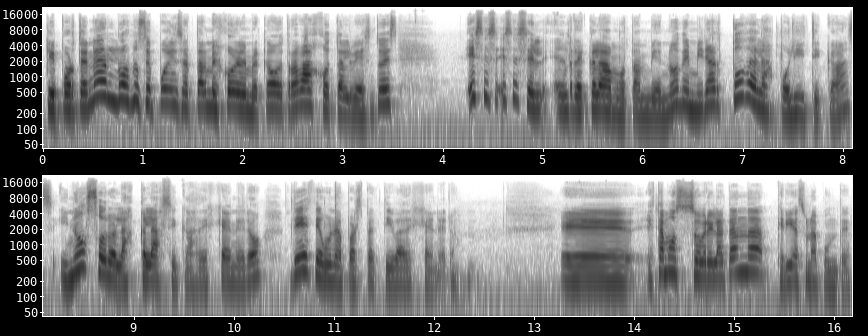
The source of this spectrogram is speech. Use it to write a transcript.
que por tenerlos no se puede insertar mejor en el mercado de trabajo tal vez. Entonces, ese es, ese es el, el reclamo también, ¿no? De mirar todas las políticas y no solo las clásicas de género desde una perspectiva de género. Eh, estamos sobre la tanda, querías un apunte.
